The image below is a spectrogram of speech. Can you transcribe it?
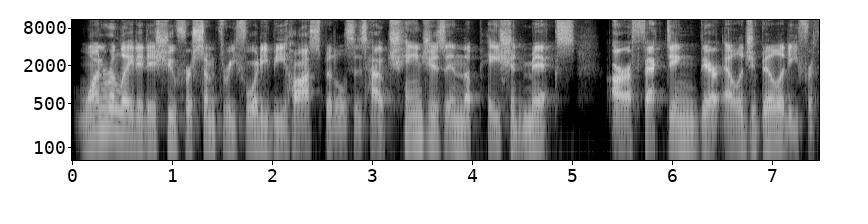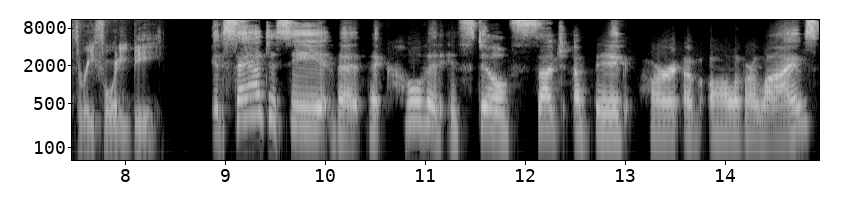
one related issue for some 340B hospitals is how changes in the patient mix are affecting their eligibility for 340B. It's sad to see that, that COVID is still such a big part of all of our lives.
